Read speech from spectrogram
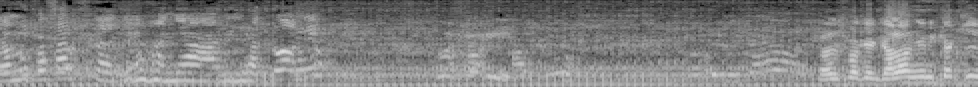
Jangan lupa subscribe, jangan hanya dilihat doang ya. Harus pakai galang ini kaki.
